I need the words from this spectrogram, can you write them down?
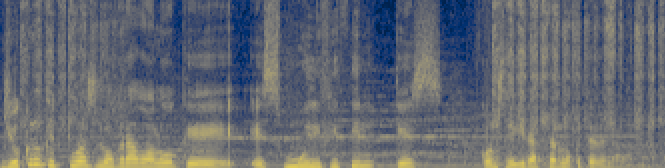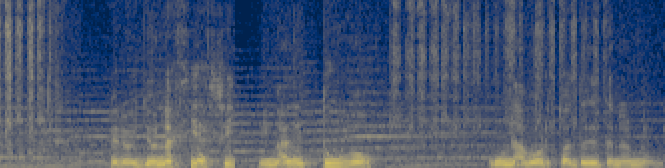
Yo creo que tú has logrado algo que es muy difícil, que es conseguir hacer lo que te dé la gana. Pero yo nací así. Mi madre tuvo un aborto antes de tenerme a mí.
